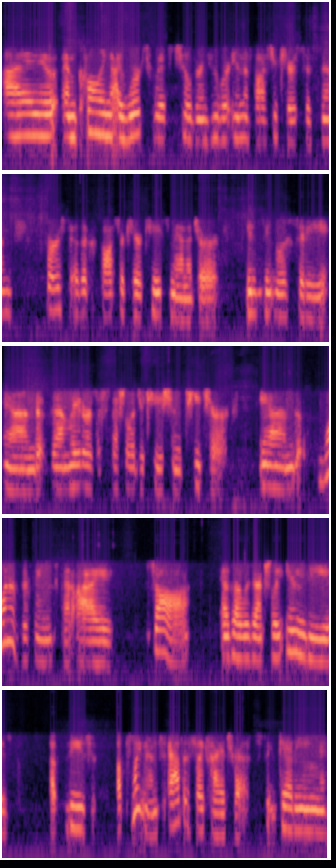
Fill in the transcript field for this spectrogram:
I am calling. I worked with children who were in the foster care system first as a foster care case manager in St. Louis City, and then later as a special education teacher. And one of the things that I saw as I was actually in these uh, these appointments at the psychiatrist, getting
